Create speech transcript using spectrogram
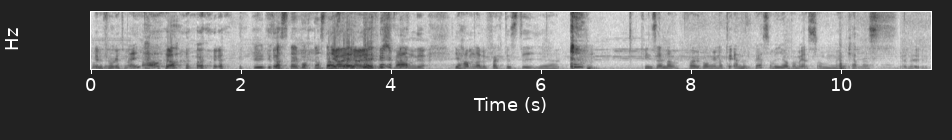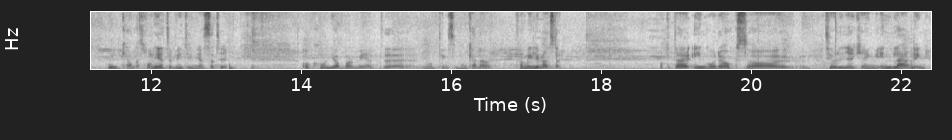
Är det fråga till mig? Ja. Du, du fastnade bort någonstans ja, där. ja, jag försvann. Jag, jag hamnade faktiskt i... eh, finns en av föregångarna till NLP som vi jobbar med som kallas, eller hon kallas, hon heter Virginia Satir. Och hon jobbar med eh, någonting som hon kallar familjemönster. Och där ingår det också teorier kring inlärning.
